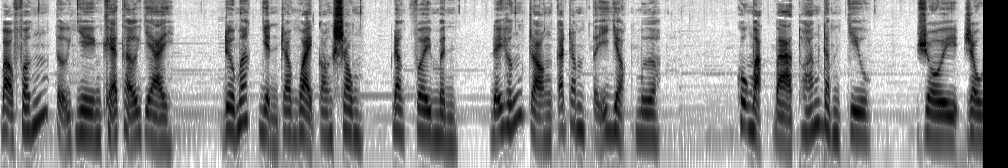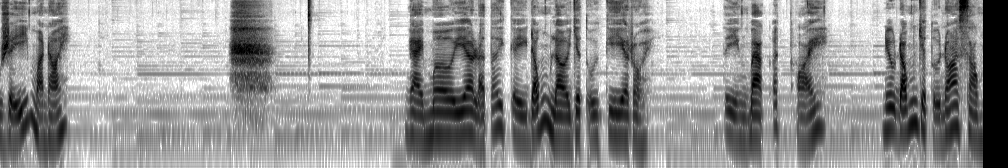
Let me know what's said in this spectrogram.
Bà Phấn tự nhiên khẽ thở dài, đưa mắt nhìn ra ngoài con sông đang phơi mình để hứng trọn cả trăm tỷ giọt mưa. Khuôn mặt bà thoáng đâm chiêu, rồi rầu rĩ mà nói. Ngày mời à, là tới kỳ đóng lời cho tụi kia rồi. Tiền bạc ít ỏi, nếu đóng cho tụi nó xong,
